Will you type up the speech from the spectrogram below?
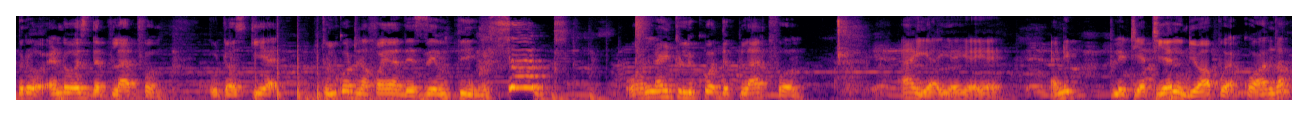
Bro and always the platform? Utasikia tulikuwa tunafanya the same thing. Shut! Wallahi tulikuwa the platform. Aiaiaiai yaani plate ya tl ndio hapo ya kwanza.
